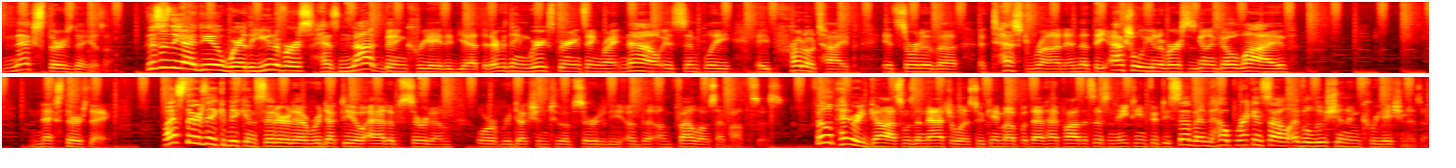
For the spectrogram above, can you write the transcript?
next Thursdayism. This is the idea where the universe has not been created yet, that everything we're experiencing right now is simply a prototype. It's sort of a, a test run, and that the actual universe is going to go live next Thursday. Last Thursday can be considered a reductio ad absurdum, or reduction to absurdity, of the Omphalos hypothesis. Philip Henry Gosse was a naturalist who came up with that hypothesis in 1857 to help reconcile evolution and creationism.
